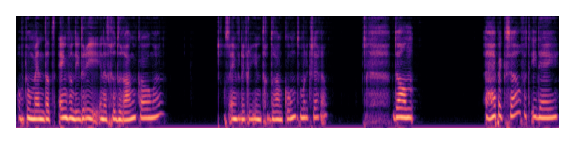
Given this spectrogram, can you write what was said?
Op het moment dat een van die drie in het gedrang komen, als een van die drie in het gedrang komt, moet ik zeggen, dan heb ik zelf het idee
